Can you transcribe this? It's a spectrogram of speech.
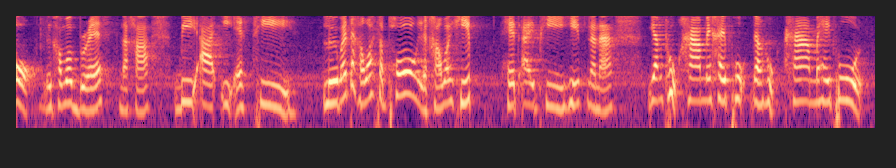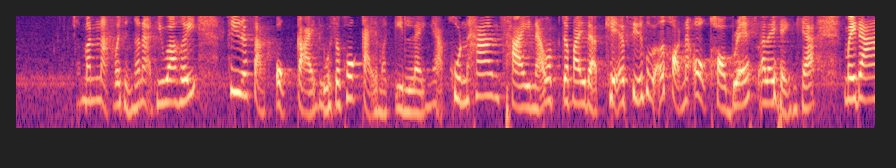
อกหรือคำว่า breast นะคะ b r e s t หรือแม้แต่คำว่าสะโพกอย่างคำว่า hip h i p hip นะนะ ยังถูกห้ามไม่ให้พูดยังถูกห้ามไม่ให้พูด มันหนักไปถึงขนาดที่ว่าเฮ้ยที่จะสั่งอกไก่หรือว่าสะโพกไก่มากินอะไรเงี้ยคุณห้ามใช้นะว่าจะไปแบบ KFC ที่คุณบอกเออขอหน้าอกขอ breast อะไรอย่างเงี้ยไม่ได้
